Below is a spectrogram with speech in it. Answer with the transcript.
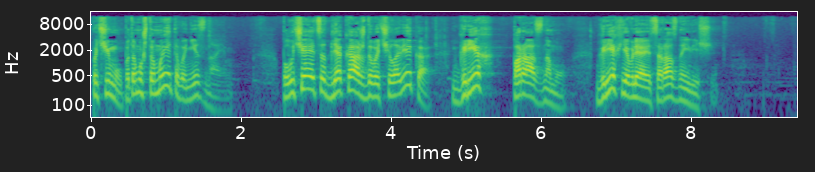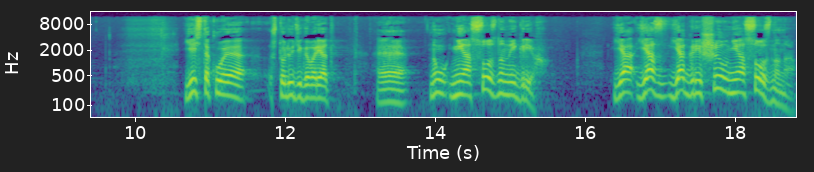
Почему? Потому что мы этого не знаем. Получается, для каждого человека грех по-разному. Грех является разные вещи. Есть такое, что люди говорят, э, ну, неосознанный грех. Я, я, я грешил неосознанно.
